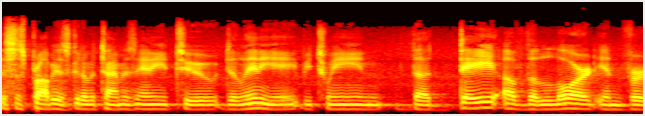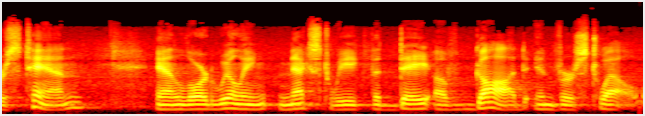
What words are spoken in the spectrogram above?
this is probably as good of a time as any to delineate between the day of the Lord in verse 10 and, Lord willing, next week, the day of God in verse 12.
